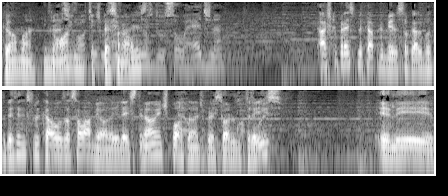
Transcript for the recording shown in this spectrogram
gama Traz de enorme volta, de personagens. alguns do Soul Edge, né? Acho que pra explicar primeiro o Soul Calibur 3 tem que explicar o Zasalamel, né? Ele é extremamente importante É, pra história do com a 3. foice. Ele,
